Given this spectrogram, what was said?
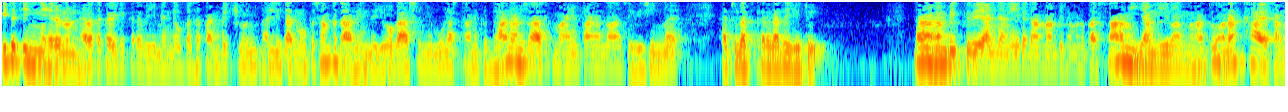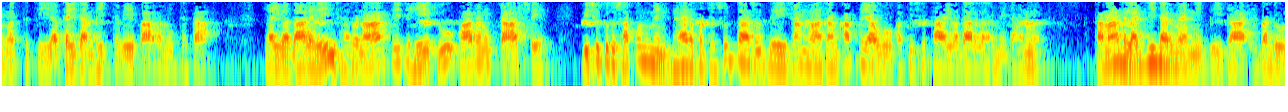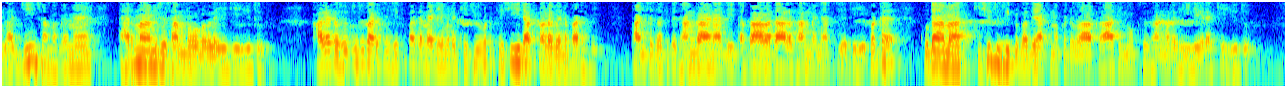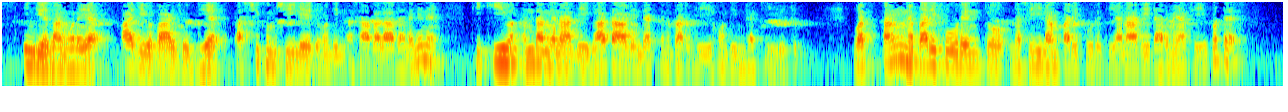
පිටතින් හෙරණුන් නැවත පැවිදි කරවීමෙන්ද උපසපන් භික්ෂූන් ධල්ලි කර්ම උපසම්පදාවෙන්ද යෝගාශ්‍රමී මූලස්ථානික දානානුශාසක මහින්පාණන් වහන්සේ විසින්ම ඇතුළත් කරගත යුතුය. නාහම් භික්ඛවේ අඤ්ඤං ඒක ධම්මං පිසමනුපස්සාමි යං ඊවං මහතෝ අනත්ථාය සංවත්තති යතයිදම් භික්ඛවේ පාරමිත්තතා යයි වදාළෙහි සර්වනාර්ථිත හේතු පාරමිත්‍යාශ්‍රය විසුකුරු සපොන් මෙන් බහැර කොට සුද්ධා සුද්ධේ සංවාසං කප්පයවෝ ප්‍රතිසතාය වදාළ ධර්මයට අනුව තමාද ලජ්ජී ධර්මයන්හි පීතා ඒබඳු ලජ්ජී සමගම ධර්මාංශ සම්භෝගවල යෙදිය යුතුය. කලට සුදුසු පරිදි සික්පද මැදීමට කිසිවෙකුට කිසි ඉඩක් නොලැබෙන පරිදි පංචසතික සංගායනාදී තබාවදාල සංගණ්‍යත්‍ය තිහිකොට කුඩාමහත් කිසිදු සික්පදයක් නොකඩවා ප්‍රාතිමෝක්ෂ සංවර සීලයේ රැකිය යුතුය. ඉන්දිය සංවරය ආජීව පාරිශුද්ධිය පස්චිකුම් සීලයේ හොඳින් අසා බලා දැනගෙන කිකීව අන්දං යනාදී ගාථාවලින් දැක්කන පරිදි හොඳින් රැකිය යුතුය. වත්තං පරිපූර්ෙන්තෝ නසීලං පරිපූර්ති අනාදී ධර්මයන් සීකොට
